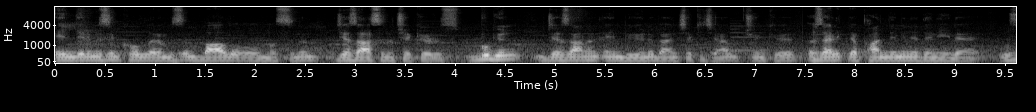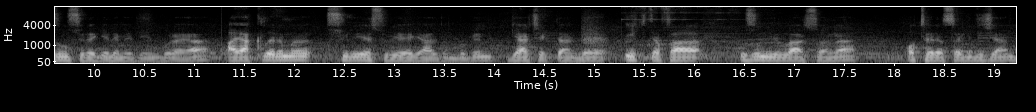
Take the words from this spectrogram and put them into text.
ellerimizin kollarımızın bağlı olmasının cezasını çekiyoruz. Bugün cezanın en büyüğünü ben çekeceğim. Çünkü özellikle pandemi nedeniyle uzun süre gelemediğim buraya ayaklarımı sürüye sürüye geldim bugün. Gerçekten de ilk defa uzun yıllar sonra o terasa gideceğim.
